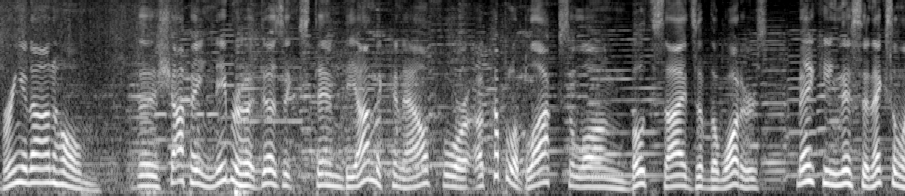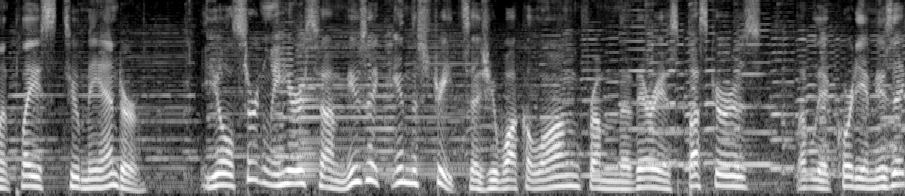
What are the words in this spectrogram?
bring it on home. The shopping neighborhood does extend beyond the canal for a couple of blocks along both sides of the waters, making this an excellent place to meander. You'll certainly hear some music in the streets as you walk along from the various buskers, lovely accordion music.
